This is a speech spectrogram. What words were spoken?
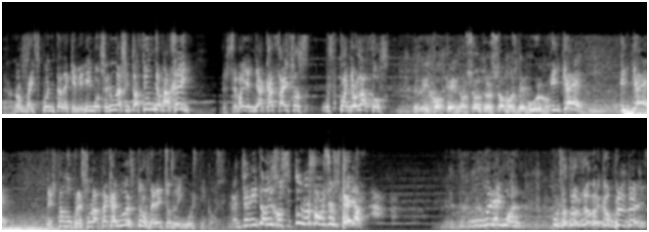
¿Pero no os dais cuenta de que vivimos en una situación de apartheid? ¡Que se vayan ya a casa esos españolazos! Pero hijo, que nosotros somos de Burgos. ¿Y qué? ¿Y qué? El Estado opresor ataca nuestros derechos lingüísticos. Pero Antonito, hijo, si tú no sabes euskera. ¡Me da igual! ¡Vosotros no me comprendéis!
